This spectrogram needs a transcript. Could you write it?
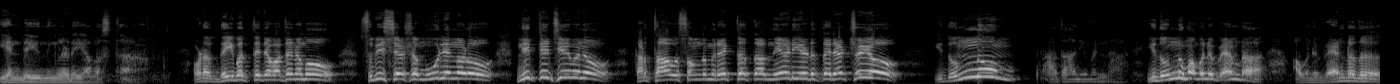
എന്റെയും നിങ്ങളുടെയും അവസ്ഥ. അവിടെ ദൈവത്തിന്റെ വചനമോ സുവിശേഷ മൂല്യങ്ങളോ നിത്യജീവനോ കർത്താവ് സ്വന്തം രക്തത്താൽ നേടിയെടുത്ത രക്ഷയോ ഇതൊന്നും പ്രാധാന്യമല്ല. ഇതൊന്നും അവന് വേണ്ട. അവന് വേണ്ടത്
